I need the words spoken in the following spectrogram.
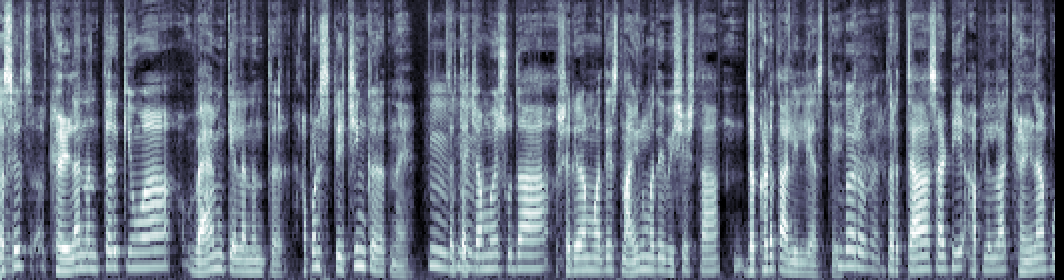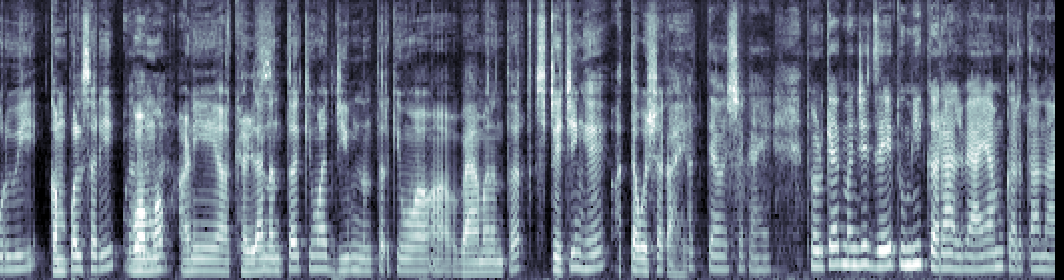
तसेच खेळल्यानंतर किंवा व्यायाम केल्यानंतर आपण स्ट्रेचिंग करत नाही. तर. त्याच्यामुळे सुद्धा शरीरामध्ये स्नायूंमध्ये विशेषतः जखडता आलेली असते. तर त्यासाठी आपल्याला खेळण्यापूर्वी कंपल्सरी वॉर्मअप आणि खेळल्यानंतर किंवा जिम नंतर किंवा व्यायामानंतर स्ट्रेचिंग हे अत्यावश्यक आहे. अत्यावश्यक आहे. थोडक्यात म्हणजे जे तुम्ही कराल व्यायाम करताना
